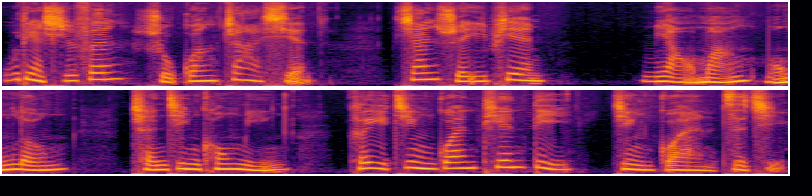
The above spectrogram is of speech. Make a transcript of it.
五点十分，曙光乍现，山水一片渺茫朦胧，沉静空明。”可以静观天地，静观自己。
